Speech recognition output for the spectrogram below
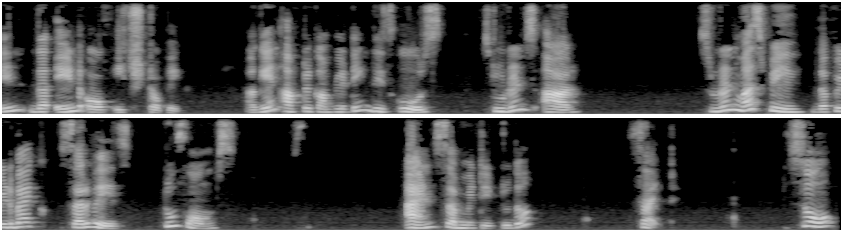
in the end of each topic. Again after completing this course, students are student must fill the feedback surveys two forms and submit it to the site. So,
